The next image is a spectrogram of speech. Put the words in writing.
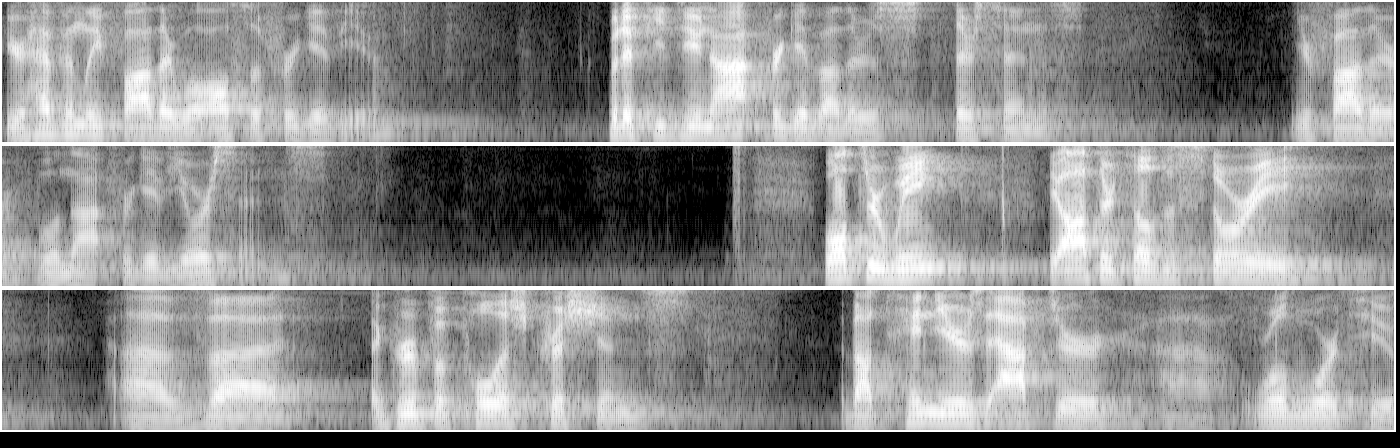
your heavenly Father will also forgive you. But if you do not forgive others their sins, your Father will not forgive your sins. Walter Wink, the author, tells a story of uh, a group of Polish Christians about 10 years after uh, World War II.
